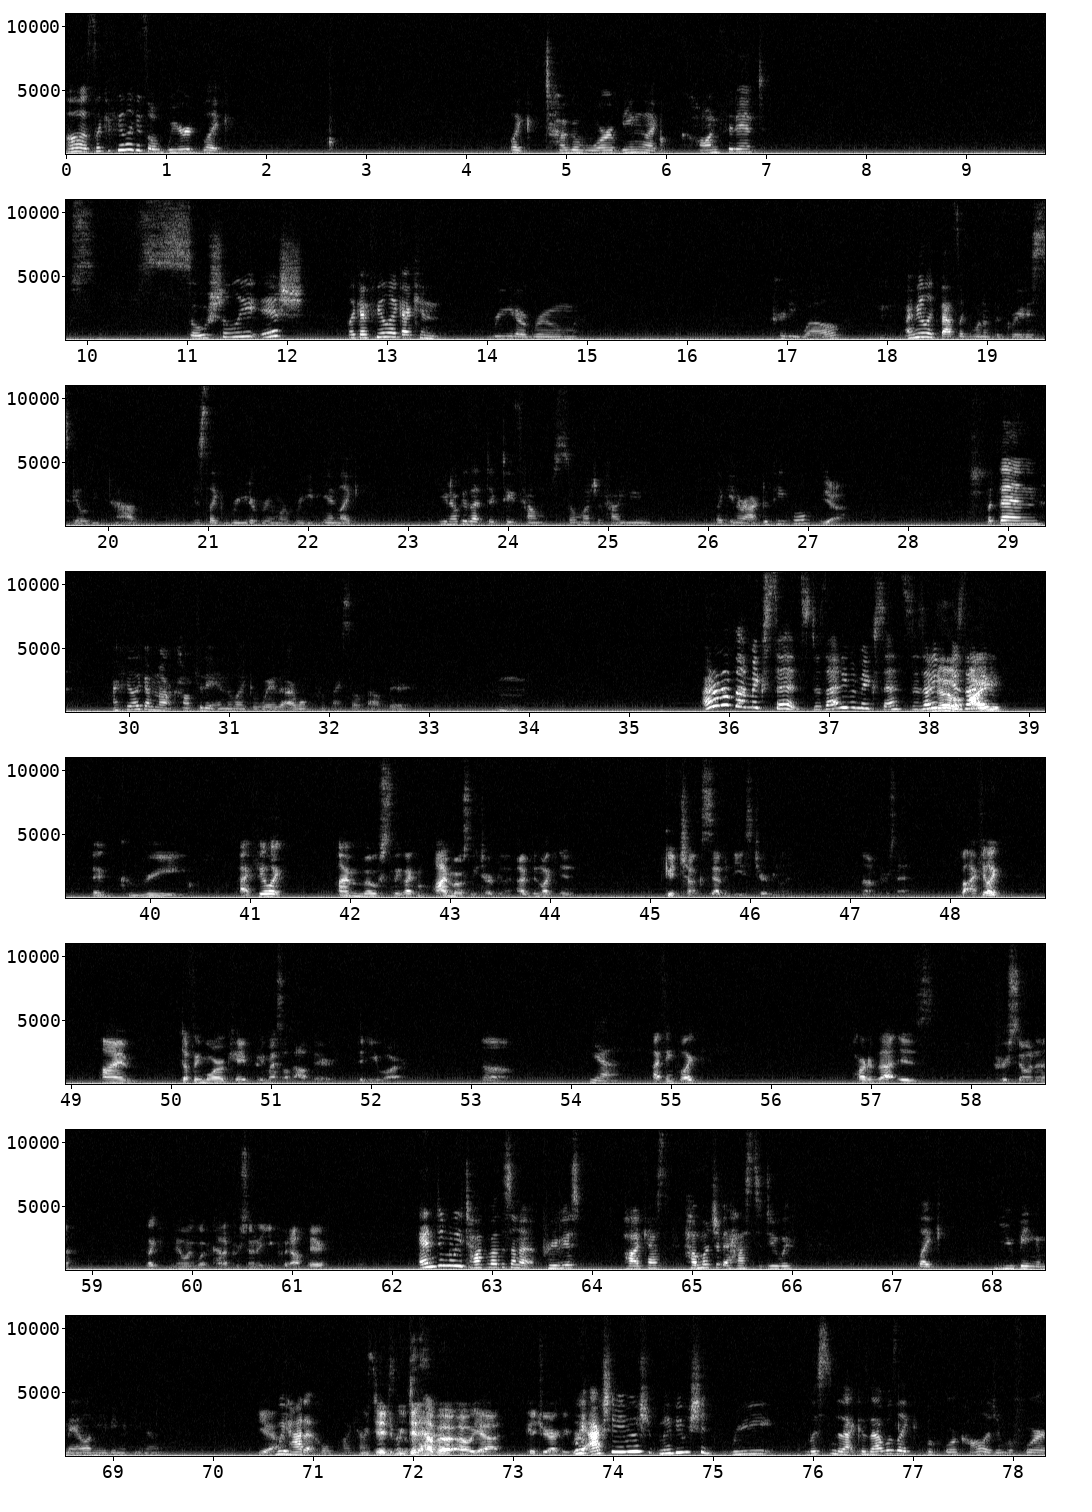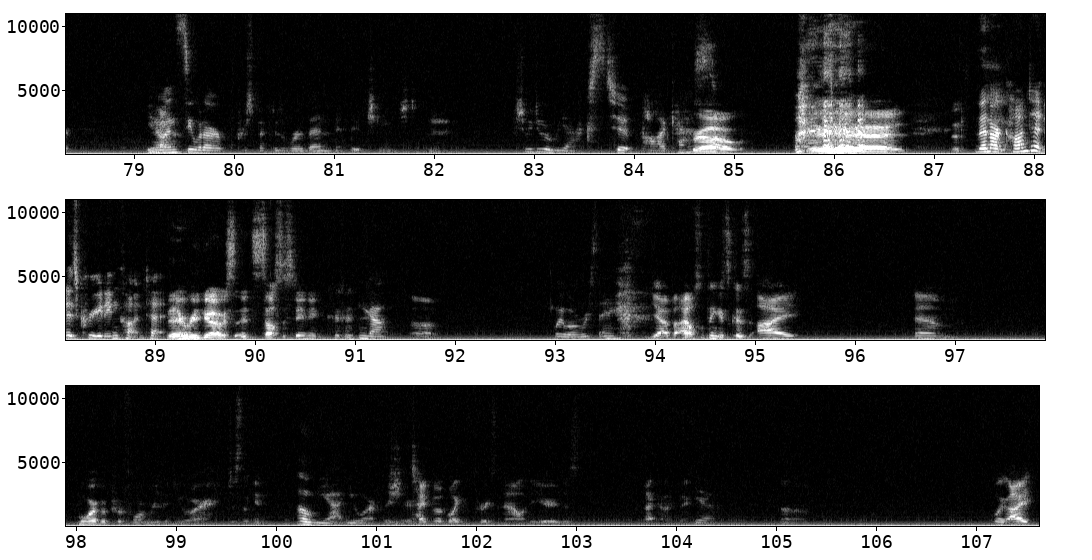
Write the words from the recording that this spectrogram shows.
Oh, it's like I feel like it's a weird like like tug of war being like confident socially ish. Like I feel like I can read a room pretty well. I feel like that's like one of the greatest skills you can have, just like read a room or read and like, you know, because that dictates how so much of how you like interact with people. yeah. But then, I feel like I'm not confident in like a way that I won't put myself out there. Hmm. I don't know if that makes sense. Does that even make sense? Does that even, no, is that I even, agree. I feel like I'm mostly like I'm mostly turbulent. I've been like in good chunk seventies turbulent um, percent, but I feel like I'm definitely more okay putting myself out there than you are. Um, yeah. I think like part of that is persona, like knowing what kind of persona you put out there. And didn't we talk about this on a previous podcast? How much of it has to do with like you being a male and me being a female? Yeah, We had a whole podcast. we did. We did have that. a oh yeah patriarchy. bro. Wait, actually, maybe we should maybe we should re-listen to that because that was like before college and before, you know, and see what our perspectives were then and if they've changed. Hmm. Should we do a reacts to podcast? bro. Dude. Then our content is creating content. There we go. So it's self-sustaining. Yeah. um, Wait, what were we saying? yeah, but I also think it's because I am more of a performer than you are. Just like in, Oh yeah, you are for sure. type of like personality or just that kind of thing. Yeah. Um, like I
